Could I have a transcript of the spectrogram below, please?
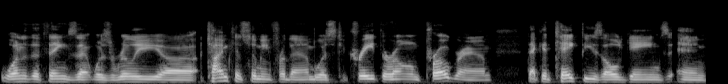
one of the things that was really uh, time consuming for them was to create their own program that could take these old games and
